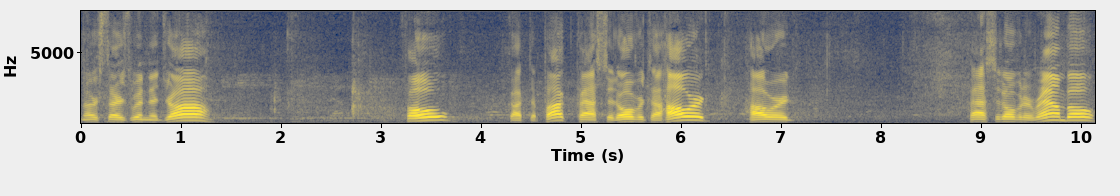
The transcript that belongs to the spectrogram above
North Stars win the draw. Foe got the puck, passed it over to Howard. Howard Pass it over to Rambo.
